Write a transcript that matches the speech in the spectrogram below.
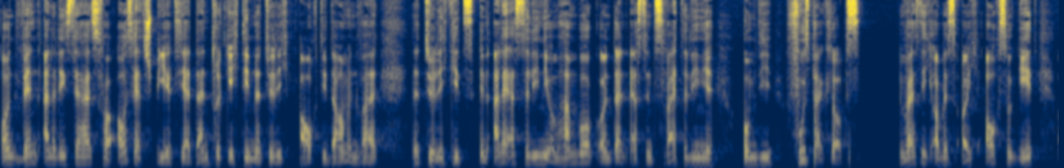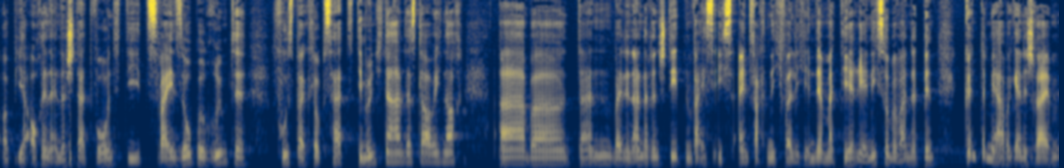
Und wenn allerdings der HSV auswärts spielt, ja, dann drücke ich dem natürlich auch die Daumen, weil natürlich geht's in allererster Linie um Hamburg und dann erst in zweiter Linie um die Fußballclubs. Ich weiß nicht, ob es euch auch so geht, ob ihr auch in einer Stadt wohnt, die zwei so berühmte Fußballclubs hat. Die Münchner haben das, glaube ich, noch. Aber dann bei den anderen Städten weiß ich es einfach nicht, weil ich in der Materie nicht so bewandert bin. Könnt ihr mir aber gerne schreiben.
